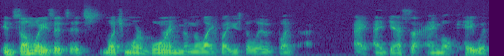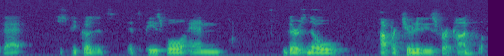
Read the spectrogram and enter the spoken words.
in some ways it's it's much more boring than the life I used to live, but I, I guess I'm okay with that just because it's it's peaceful and there's no opportunities for conflict.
